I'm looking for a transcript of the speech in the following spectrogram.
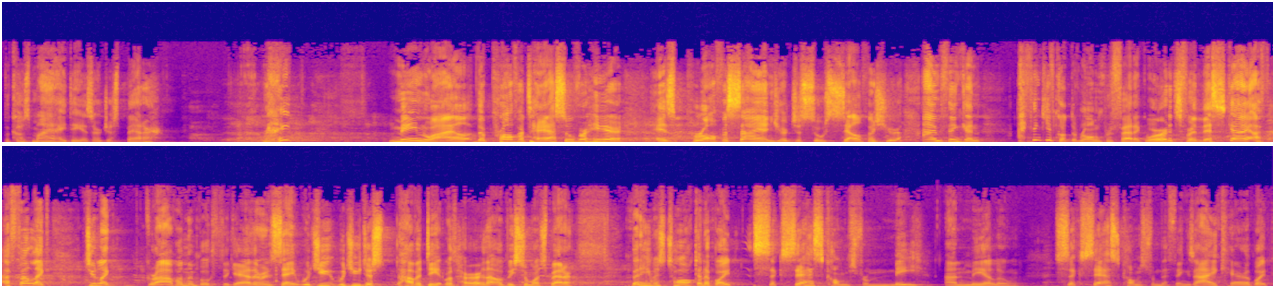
Because my ideas are just better. right? Meanwhile, the prophetess over here is prophesying. You're just so selfish. You're, I'm thinking, I think you've got the wrong prophetic word. It's for this guy. I, I felt like, do you like grabbing them both together and say, would you, would you just have a date with her? That would be so much better. But he was talking about success comes from me and me alone. Success comes from the things I care about.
